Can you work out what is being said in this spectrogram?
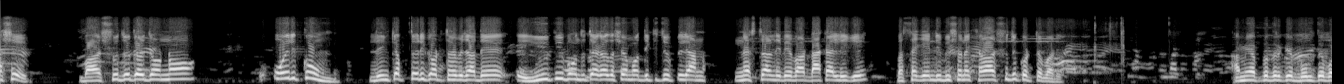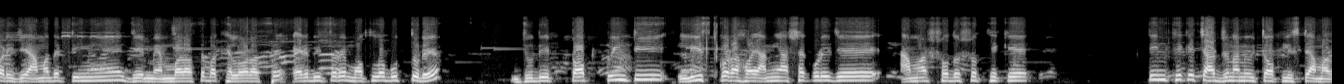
আসে বা সুযোগের জন্য ওইরকম লিঙ্ক আপ তৈরি করতে হবে যাদের ইউপি বন্ধুত্ব একাদশের মধ্যে কিছু প্লেয়ার ন্যাশনাল লিগে বা ঢাকা লিগে বা সেকেন্ড ডিভিশনে খেলার সুযোগ করতে পারে। আমি আপনাদেরকে বলতে পারি যে আমাদের টিমে যে মেম্বার আছে বা খেলোয়াড় আছে, এর ভিতরে মতলব উত্তরে যদি টপ টোয়েন্টি লিস্ট করা হয়, আমি আশা করি যে আমার সদস্য থেকে তিন থেকে চারজন আমি ওই টপ লিস্টে আমার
